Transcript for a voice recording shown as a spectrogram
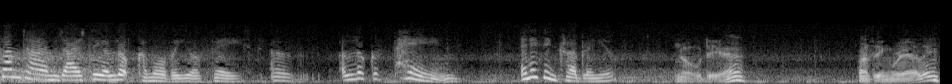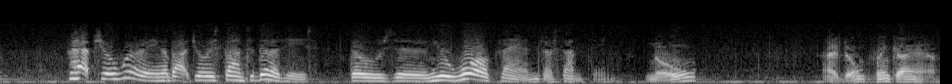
sometimes I see a look come over your face. A, a look of pain. Anything troubling you? No, dear. Nothing really. Perhaps you're worrying about your responsibilities. Those uh, new war plans or something. No, I don't think I am.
